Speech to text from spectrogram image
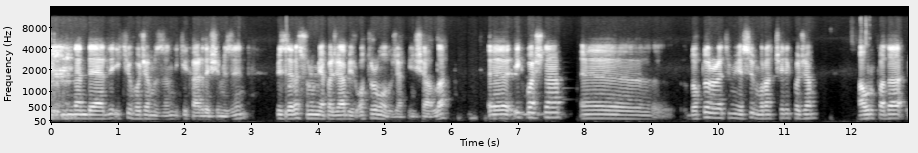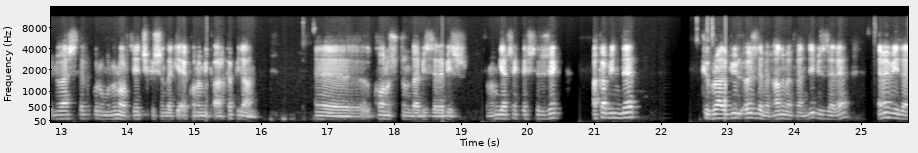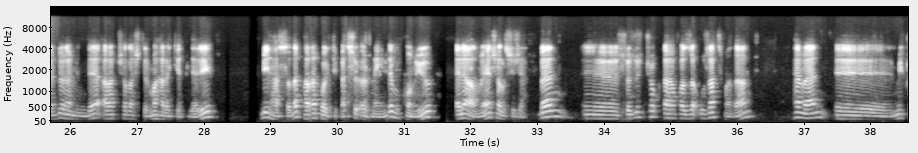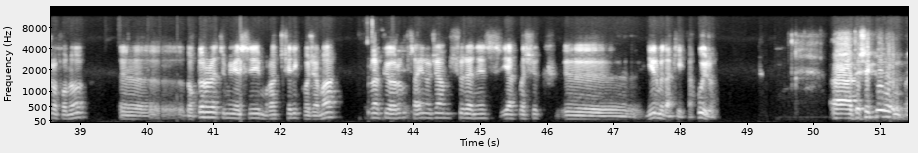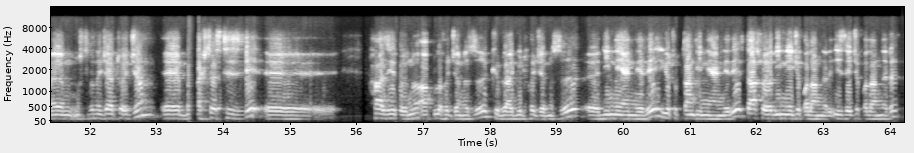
birbirinden değerli iki hocamızın, iki kardeşimizin bizlere sunum yapacağı bir oturum olacak inşallah. E, ilk başta e, doktor öğretim üyesi Murat Çelik hocam Avrupa'da üniversite kurumunun ortaya çıkışındaki ekonomik arka plan e, konusunda bizlere bir sunum gerçekleştirecek. Akabinde Kübra Gül Özdemir hanımefendi bizlere Emeviler döneminde Arapçalaştırma hareketleri bilhassa da para politikası örneğinde bu konuyu ele almaya çalışacak. Ben e, sözü çok daha fazla uzatmadan hemen e, mikrofonu e, doktor öğretim üyesi Murat Çelik hocama bırakıyorum. Sayın hocam süreniz yaklaşık e, 20 dakika. Buyurun. Aa, teşekkür ederim e, Mustafa Necati Hocam. Ee, başta sizi e, Haziran'ı, Abdullah Hocamızı, Kübra Gül Hocamızı, e, dinleyenleri, YouTube'dan dinleyenleri, daha sonra dinleyecek olanları, izleyecek olanları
